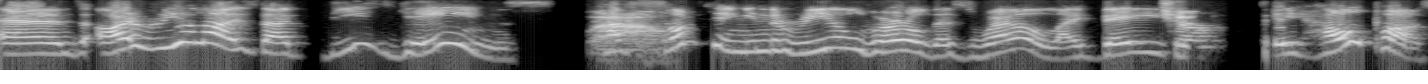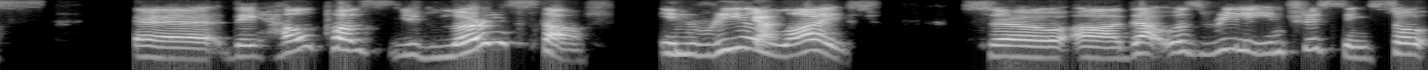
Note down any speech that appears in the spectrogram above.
and i realized that these games wow. have something in the real world as well like they sure. they help us uh, they help us you learn stuff in real yeah. life so uh, that was really interesting so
